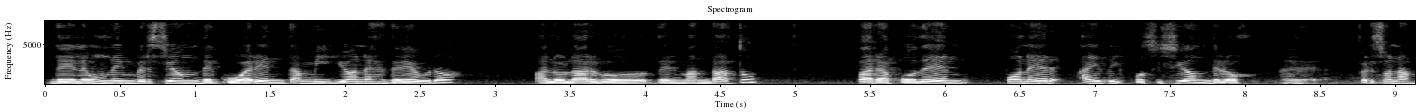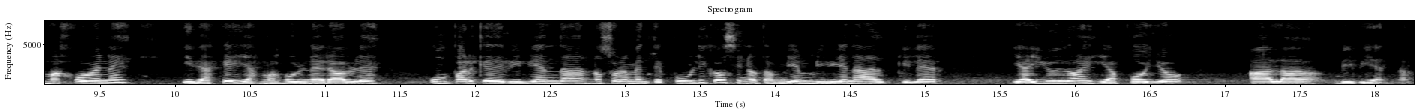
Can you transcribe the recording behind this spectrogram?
de una inversión de 40 millones de euros a lo largo del mandato para poder poner a disposición de las eh, personas más jóvenes y de aquellas más vulnerables un parque de vivienda no solamente público, sino también vivienda de alquiler y ayudas y apoyo a la vivienda.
